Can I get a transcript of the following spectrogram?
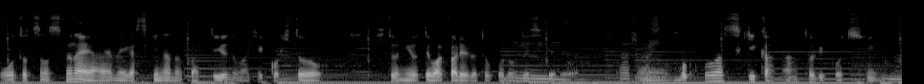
凹凸の少ないあやめが好きなのかっていうのは結構人、人によって分かれるところですけど、確かに、うん、僕は好きかな、トリコチン。うんうん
